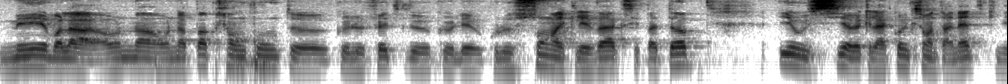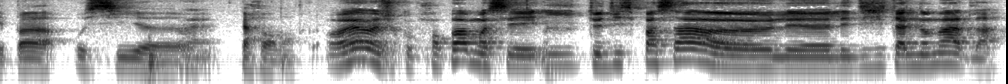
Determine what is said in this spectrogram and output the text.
Mais voilà, on n'a on pas pris en compte euh, que le fait de- que, les- que le son avec les vagues c'est pas top, et aussi avec la connexion internet qui n'est pas aussi euh, Ouais. performante. Quoi. Ouais, ouais, je comprends pas. Moi, c'est ils te disent pas ça euh, les, les digital nomades là.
